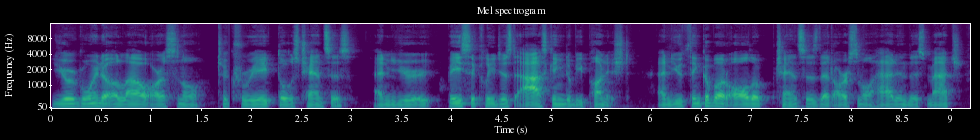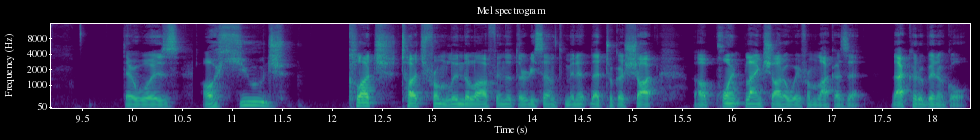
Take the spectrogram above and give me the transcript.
you're going to allow Arsenal to create those chances and you're basically just asking to be punished. And you think about all the chances that Arsenal had in this match. There was a huge clutch touch from Lindelof in the 37th minute that took a shot, a point blank shot away from Lacazette. That could have been a goal.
